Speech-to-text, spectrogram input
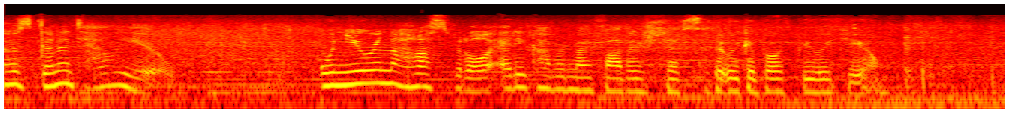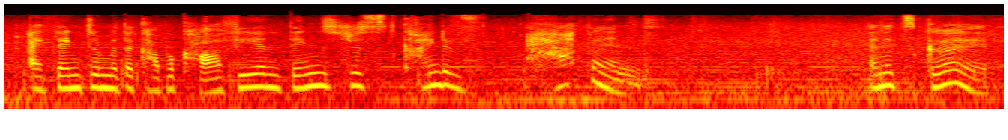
I was gonna tell you. When you were in the hospital, Eddie covered my father's shift so that we could both be with you. I thanked him with a cup of coffee, and things just kind of happened. And it's good.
